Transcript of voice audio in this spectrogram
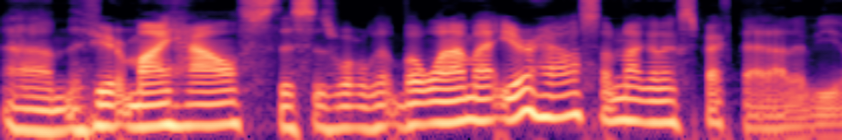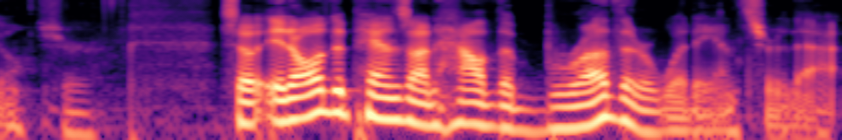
Um, if you're at my house, this is what we're going to, but when I'm at your house, I'm not going to expect that out of you. Sure. So it all depends on how the brother would answer that.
